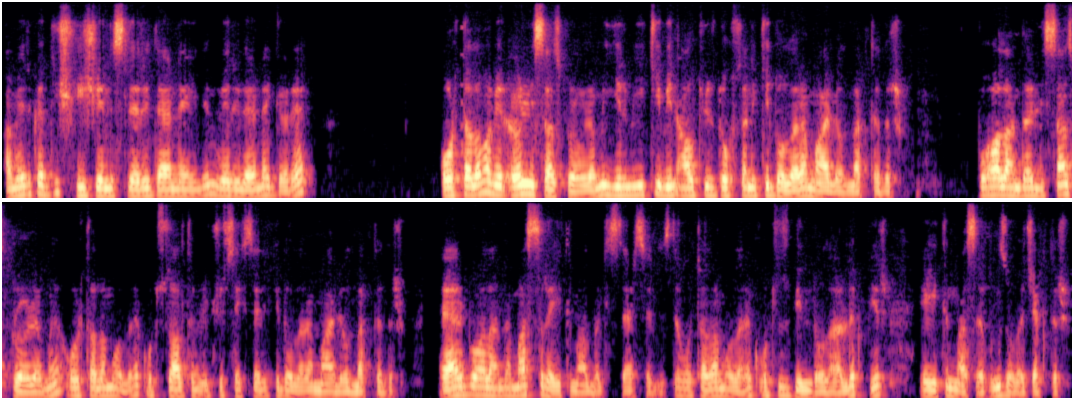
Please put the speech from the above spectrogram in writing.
Amerika Diş Hijyenistleri Derneği'nin verilerine göre ortalama bir ön lisans programı 22.692 dolara mal olmaktadır. Bu alanda lisans programı ortalama olarak 36.382 dolara mal olmaktadır. Eğer bu alanda master eğitim almak isterseniz de ortalama olarak 30 bin dolarlık bir eğitim masrafınız olacaktır.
